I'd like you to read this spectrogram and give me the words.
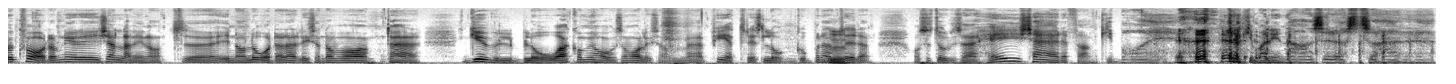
har kvar dem nere i källaren i, något, eh, i någon låda där. Liksom, de var det här gulblåa kommer jag ihåg som var liksom eh, P3s logo på den Mm. tiden. Och så stod det så här, hej käre funky boy. Trycker man in hans röst så här. eh,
